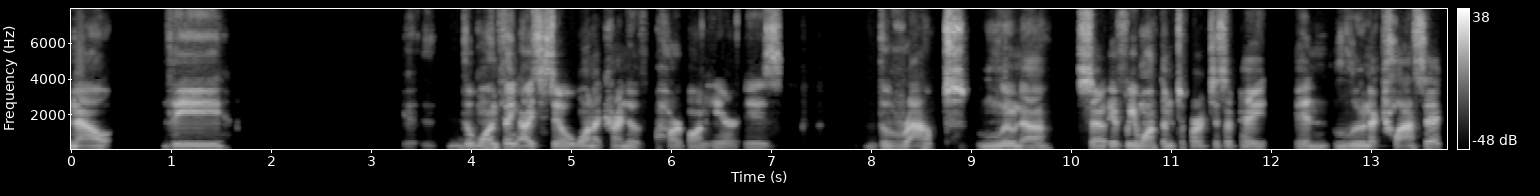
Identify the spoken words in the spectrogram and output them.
Now, the the one thing I still want to kind of harp on here is the wrapped Luna. So, if we want them to participate in Luna Classic,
